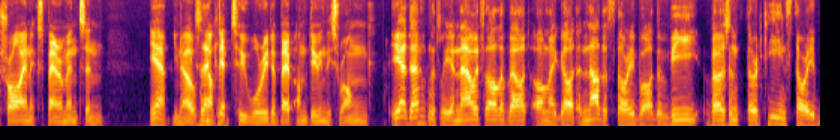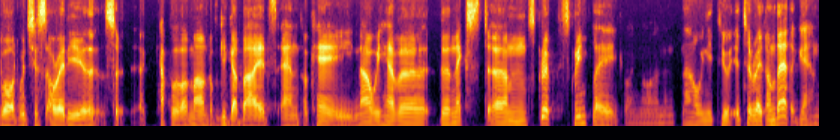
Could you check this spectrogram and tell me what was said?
try and experiment and yeah, you know, exactly. not get too worried about I'm doing this wrong. Yeah, definitely. And now it's all about oh my god, another storyboard, the V version 13 storyboard, which is already a, a couple amount of gigabytes. And okay, now we have a the next um, script screenplay going on, and now we need to iterate on that again.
